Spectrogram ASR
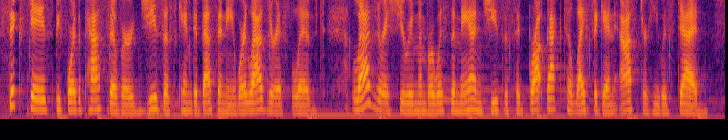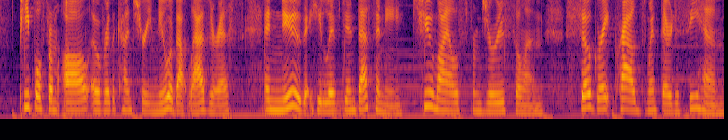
Six days before the Passover, Jesus came to Bethany where Lazarus lived. Lazarus, you remember, was the man Jesus had brought back to life again after he was dead. People from all over the country knew about Lazarus and knew that he lived in Bethany, two miles from Jerusalem. So great crowds went there to see him.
